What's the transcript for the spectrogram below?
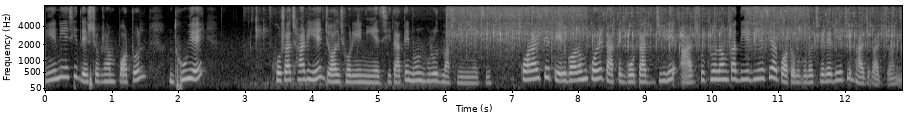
নিয়ে নিয়েছি দেড়শো গ্রাম পটল ধুয়ে খোসা ছাড়িয়ে জল ঝরিয়ে নিয়েছি, তাতে নুন, হলুদ মাখিয়ে নিয়েছি। কড়াইতে তেল গরম করে তাতে গোটা জিরে আর শুকনো লঙ্কা দিয়ে দিয়েছি আর পটলগুলো ছেড়ে দিয়েছি ভাজবার জন্য।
